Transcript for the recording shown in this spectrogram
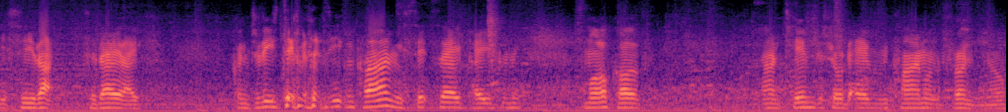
you see that today, like countries Devenyns he can climb. He sits there, he pays for me. Morkov and Tim just rode every climb on the front, you know.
